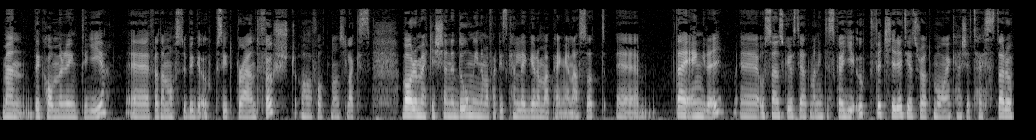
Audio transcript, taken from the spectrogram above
Men det kommer det inte ge. Eh, för att man måste bygga upp sitt brand först och ha fått någon slags varumärkeskännedom innan man faktiskt kan lägga de här pengarna. Så att eh, det är en grej. Eh, och sen skulle jag säga att man inte ska ge upp för tidigt. Jag tror att många kanske testar och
